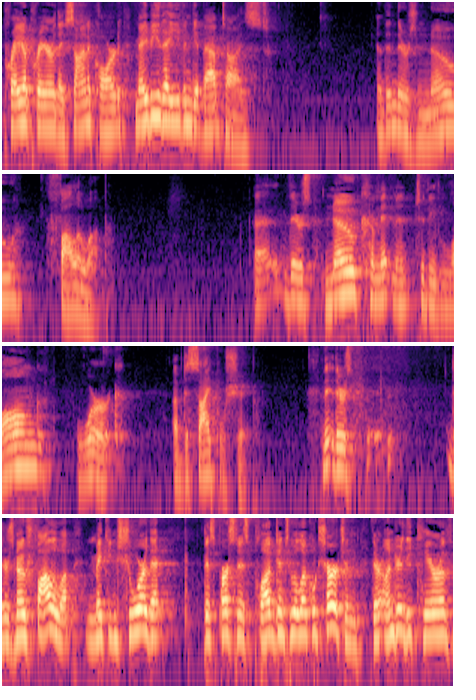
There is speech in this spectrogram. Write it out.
pray a prayer, they sign a card, maybe they even get baptized. And then there's no follow up. Uh, there's no commitment to the long work of discipleship. There's, there's no follow up, making sure that this person is plugged into a local church and they're under the care of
